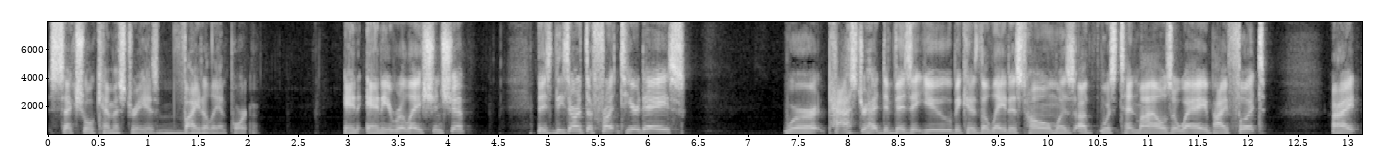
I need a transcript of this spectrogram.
sexual chemistry is vitally important in any relationship. These, these aren't the frontier days where pastor had to visit you because the latest home was uh, was 10 miles away by foot. All right?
